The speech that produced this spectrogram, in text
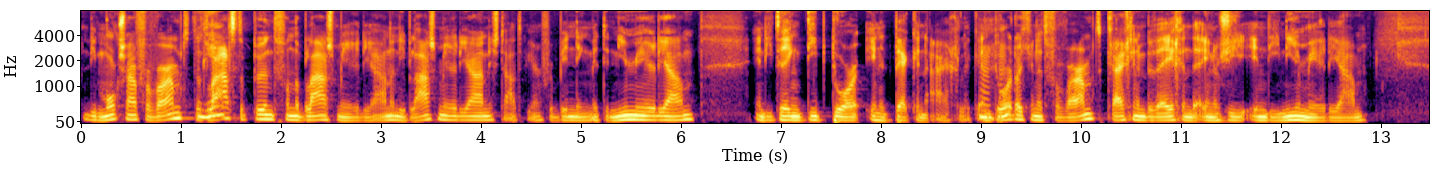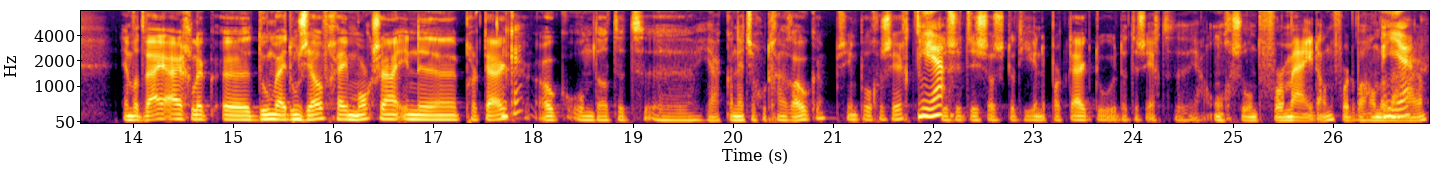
die moxa verwarmt dat Ja. laatste punt van de blaasmeridiaan. En die blaasmeridiaan die staat weer in verbinding met de niermeridiaan. En die dringt diep door in het bekken eigenlijk. En Mhm. doordat je het verwarmt, krijg je een bewegende energie in die niermeridiaan. En wat wij eigenlijk eh, doen, wij doen zelf geen moxa in de praktijk. Ook omdat het eh, ja, kan net zo goed gaan roken, simpel gezegd. Ja. Dus het is als ik dat hier in de praktijk doe, dat is echt eh, ja, ongezond voor mij dan, voor de behandelaren.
